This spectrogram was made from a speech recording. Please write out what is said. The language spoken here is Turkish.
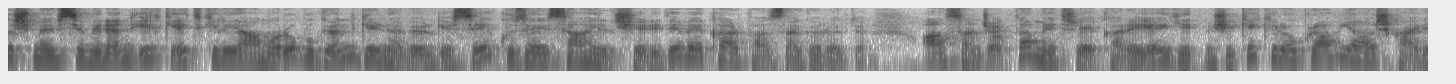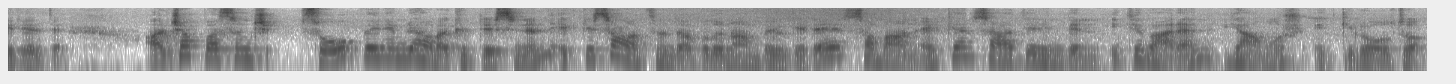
kış mevsiminin ilk etkili yağmuru bugün Girne bölgesi, Kuzey Sahil Şeridi ve Karpaz'da görüldü. Alsancak'ta metrekareye 72 kilogram yağış kaydedildi. Alçak basınç, soğuk ve nemli hava kütlesinin etkisi altında bulunan bölgede sabahın erken saatlerinden itibaren yağmur etkili oldu.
